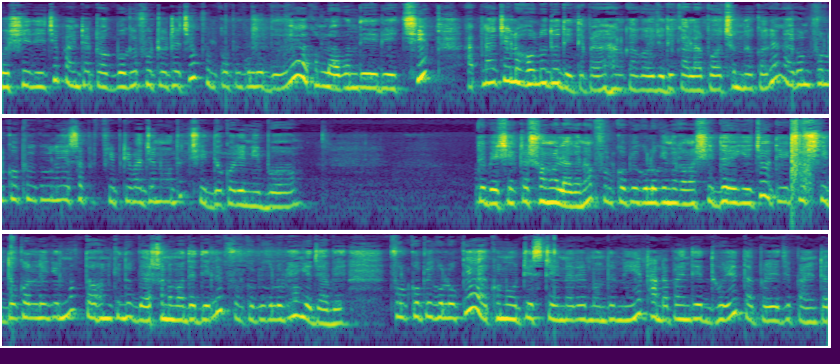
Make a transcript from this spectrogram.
বসিয়ে দিয়েছি। পানিটা টকবগে ফুটে উঠেছে, ফুলকপিগুলো দিয়ে এখন লবণ দিয়ে দিচ্ছি। আপনারা চাইলে হলুদও দিতে পারেন হালকা করে যদি কালার পছন্দ করেন। এখন ফুলকপিগুলো ফিফটি পার্সেন্ট মতন সিদ্ধ করে নিব। বেশি একটা সময় লাগে না। ফুলকপিগুলো কিন্তু আমার সিদ্ধ হয়ে গিয়েছে, ওটি একটু সিদ্ধ করলে কিন্তু তখন কিন্তু বেসনের মধ্যে দিলে ফুলকপিগুলো ভেঙে যাবে। ফুলকপিগুলোকে এখন ওটি স্ট্রেনারের মধ্যে নিয়ে ঠান্ডা পানি দিয়ে ধুয়ে তারপরে যে পানিটা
